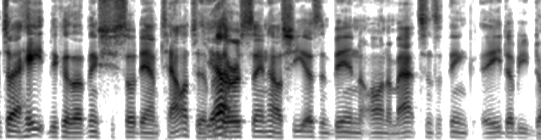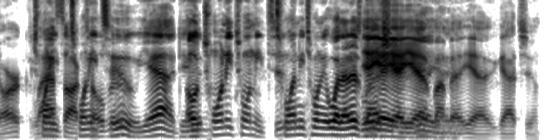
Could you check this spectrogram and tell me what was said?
which I hate because I think she's so damn talented. Yeah. But they were saying how she hasn't been on a mat since I think AEW Dark 20, last October. 22, yeah, dude. Oh, 2022. 2020. Well, that is yeah, yeah, yeah, year. yeah, My bad. Yeah, got you.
